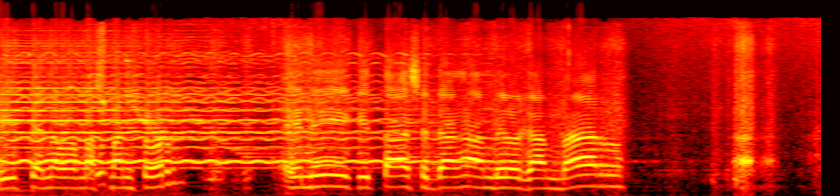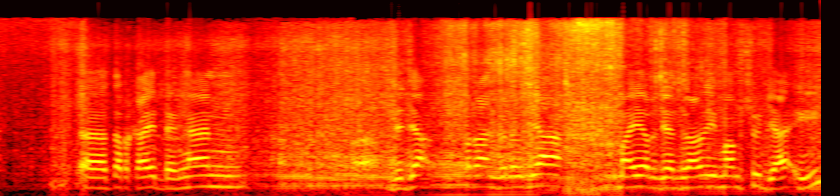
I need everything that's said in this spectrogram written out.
di channel Mas Mansur ini kita sedang ambil gambar uh, uh, terkait dengan uh, jejak perang gerilya Mayor Jenderal Imam Sujai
